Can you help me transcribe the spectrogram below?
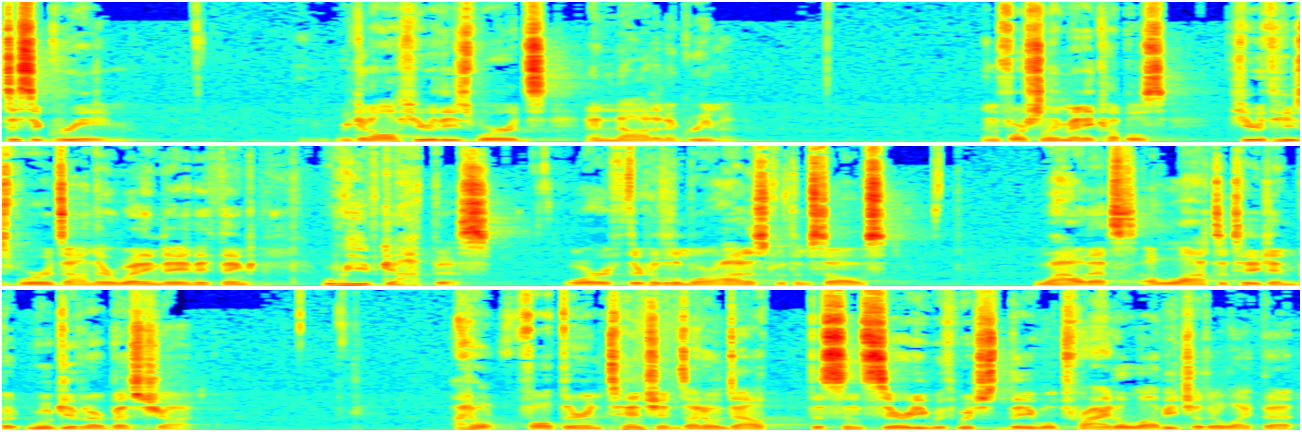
disagreeing we can all hear these words and nod in agreement. Unfortunately, many couples hear these words on their wedding day and they think, We've got this. Or if they're a little more honest with themselves, Wow, that's a lot to take in, but we'll give it our best shot. I don't fault their intentions. I don't doubt the sincerity with which they will try to love each other like that.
